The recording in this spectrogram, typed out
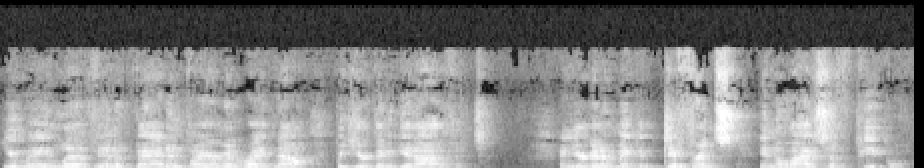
You may live in a bad environment right now, but you're going to get out of it. And you're going to make a difference in the lives of people.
